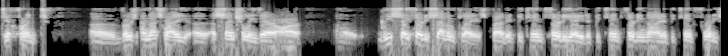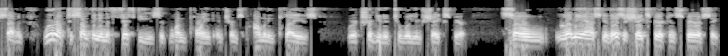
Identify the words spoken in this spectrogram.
different uh, versions, and that's why uh, essentially there are uh, we say 37 plays, but it became 38, it became 39, it became 47. We were up to something in the 50s at one point in terms of how many plays were attributed to William Shakespeare. So let me ask you there's a Shakespeare conspiracy.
